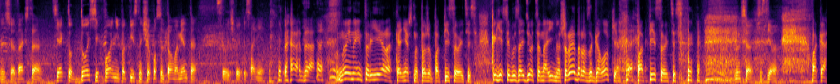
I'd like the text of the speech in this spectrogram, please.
Ну все, так что те, кто до сих пор не подписан еще после того момента, ссылочка в описании. Да. Ну и на интерьера, конечно, тоже подписывайтесь. Как Если вы зайдете на имя Шредера в заголовке, подписывайтесь. Ну все, счастливо. Пока.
